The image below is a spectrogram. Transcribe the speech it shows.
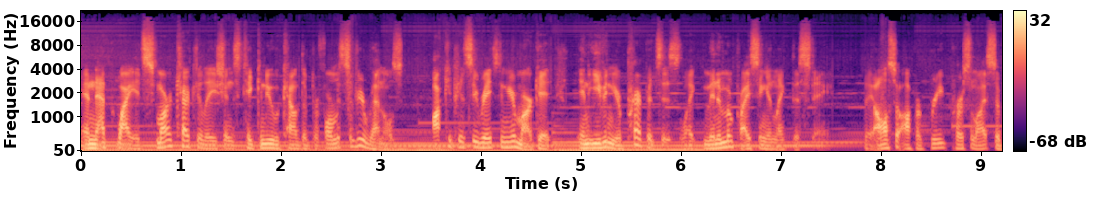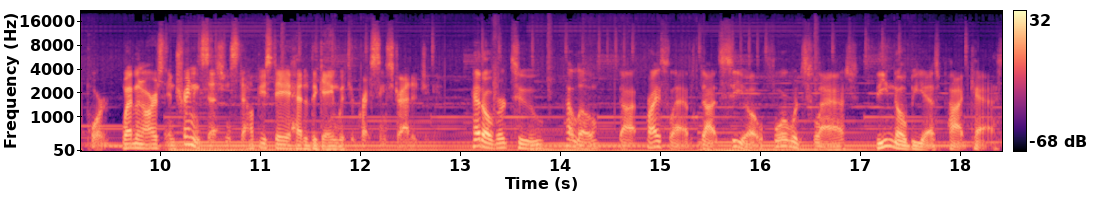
and that's why its smart calculations take into account the performance of your rentals, occupancy rates in your market, and even your preferences like minimum pricing and length of stay. They also offer free personalized support, webinars, and training sessions to help you stay ahead of the game with your pricing strategy. Head over to hello.pricelabs.co forward slash the No BS podcast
